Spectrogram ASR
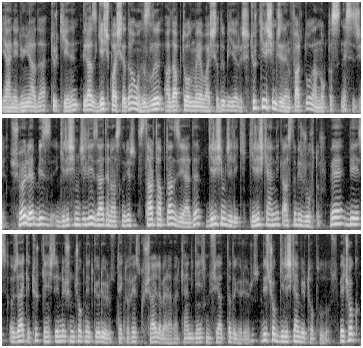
Yani dünyada Türkiye'nin biraz geç başladı ama hızlı adapte olmaya başladığı bir yarış. Türk girişimcilerin farklı olan noktası ne sizce? Şöyle biz girişimciliği zaten aslında bir startup'tan ziyade girişimcilik, girişkenlik aslında bir ruhtur. Ve biz özellikle Türk gençlerinde şunu çok net görüyoruz. Teknofest kuşağıyla beraber kendi genç müsiyatta da görüyoruz. Biz çok girişken bir topluluğuz ve çok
